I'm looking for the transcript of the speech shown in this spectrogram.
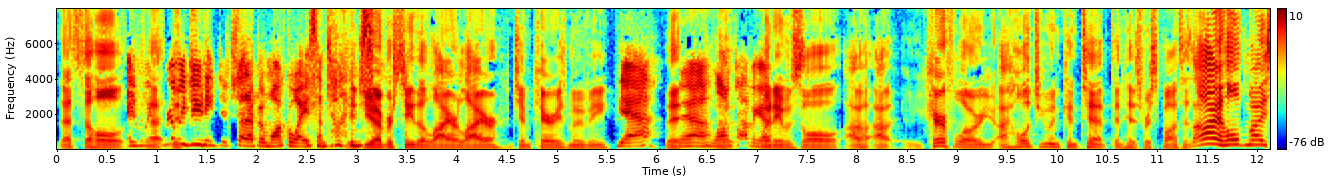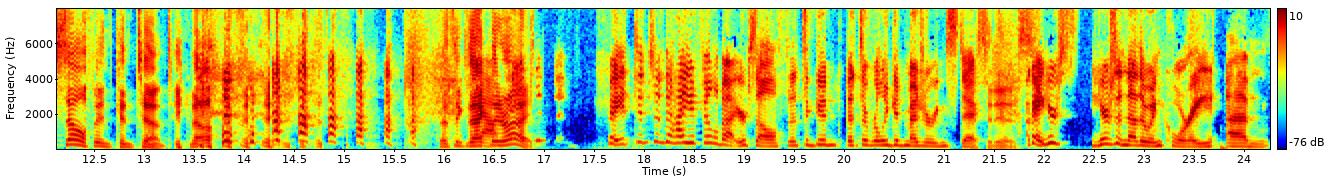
that's the whole. And we uh, really did, do need to shut up and walk away sometimes. did you ever see the Liar Liar Jim Carrey's movie? yeah, That, yeah, a long uh, time ago. When he was all, I, I, "Careful, or I hold you in contempt," and his response is, "I hold myself in contempt." You know, that's exactly Yeah, pay right. attention. Pay attention to how you feel about yourself. That's a good. That's a really good measuring stick. Yes, it is. Okay, here's here's another one, Corey. Um,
